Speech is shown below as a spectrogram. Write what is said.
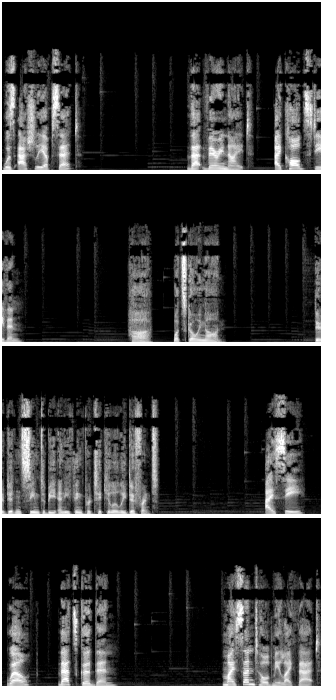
Was Ashley upset? That very night, I called Stephen. Huh, what's going on? There didn't seem to be anything particularly different. I see, well, that's good then. My son told me like that,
